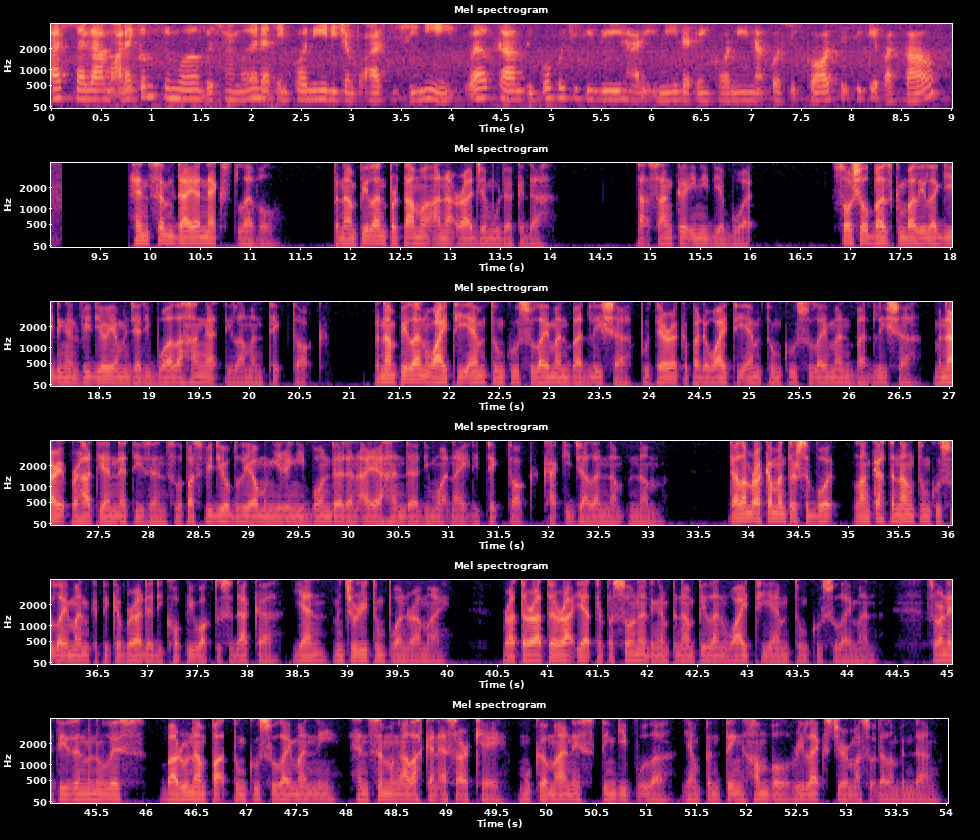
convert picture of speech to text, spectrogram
Assalamualaikum semua bersama Datin Koni dijemput khas di sini. Welcome to Kokoci TV. Hari ini Datin Koni nak gosip-gosip sikit pasal Handsome Daya Next Level. Penampilan pertama anak Raja Muda Kedah. Tak sangka ini dia buat. Social buzz kembali lagi dengan video yang menjadi buala hangat di laman TikTok. Penampilan YTM Tunku Sulaiman Badlisha, putera kepada YTM Tunku Sulaiman Badlisha, menarik perhatian netizen selepas video beliau mengiringi bonda dan ayahanda dimuat naik di TikTok kaki jalan 66. Dalam rakaman tersebut, langkah tenang Tunku Sulaiman ketika berada di kopi waktu sedaka, Yan, mencuri tumpuan ramai. Rata-rata rakyat terpesona dengan penampilan YTM Tunku Sulaiman. Seorang netizen menulis, baru nampak Tunku Sulaiman ni, handsome mengalahkan SRK, muka manis, tinggi pula, yang penting humble, relax je masuk dalam bendang.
